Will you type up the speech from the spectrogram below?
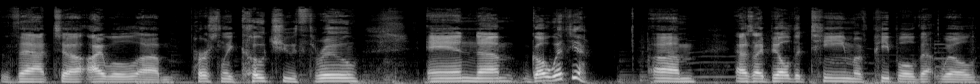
that uh, I will um, personally coach you through and um, go with you. Um, as I build a team of people that will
